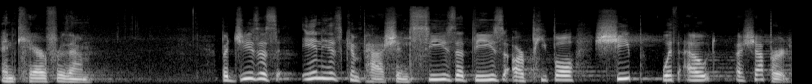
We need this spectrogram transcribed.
and care for them. But Jesus, in his compassion, sees that these are people, sheep without a shepherd.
